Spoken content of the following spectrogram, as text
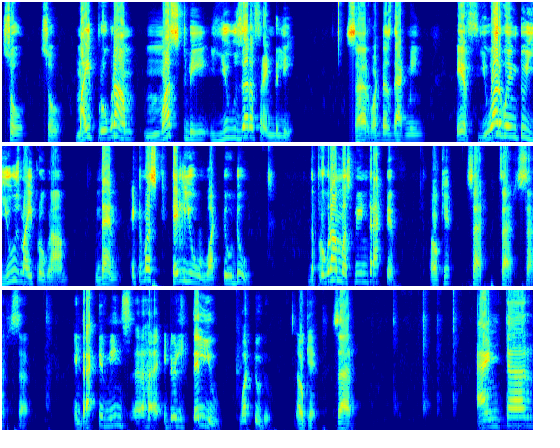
So, so, my program must be user friendly. Sir, what does that mean? If you are going to use my program, then it must tell you what to do. The program must be interactive. Okay, sir, sir, sir, sir. Interactive means uh, it will tell you what to do. Okay, sir. Enter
